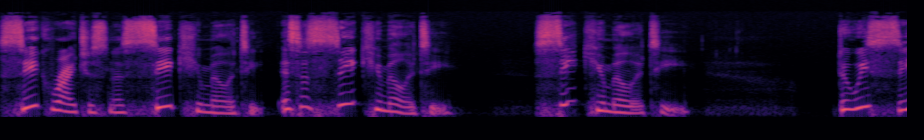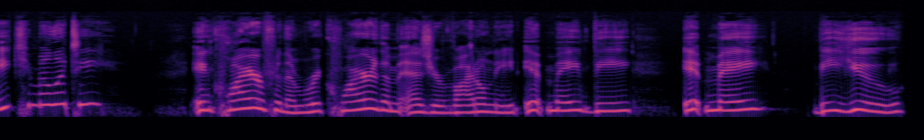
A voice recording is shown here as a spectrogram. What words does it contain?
Seek righteousness, seek humility. It says, Seek humility. Seek humility. Do we seek humility? Inquire for them, require them as your vital need. It may be, it may be you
